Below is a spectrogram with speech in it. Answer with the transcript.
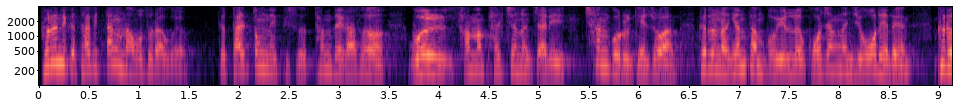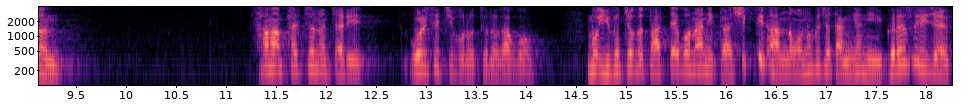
그러니까 답이 딱 나오더라고요. 그 달동네 비슷한 데 가서 월 4만 8천 원짜리 창고를 개조한 그러나 연탄 보일러 고장난 지 오래된 그런 4만 8천 원짜리 월세집으로 들어가고 뭐 이것저것 다 떼고 나니까 식비가 안 나오는 거죠, 당연히. 그래서 이제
